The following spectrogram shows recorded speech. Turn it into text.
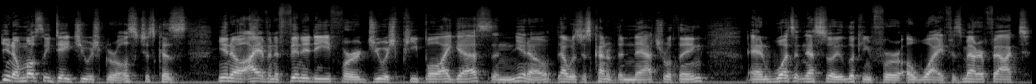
you know, mostly date Jewish girls just because, you know, I have an affinity for Jewish people, I guess. And, you know, that was just kind of the natural thing and wasn't necessarily looking for a wife. As a matter of fact,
